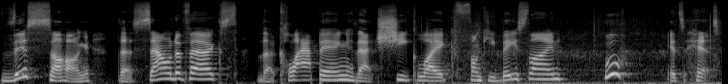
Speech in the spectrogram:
This song, the sound effects, the clapping, that chic-like funky bass line, whoo, it's a hit.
